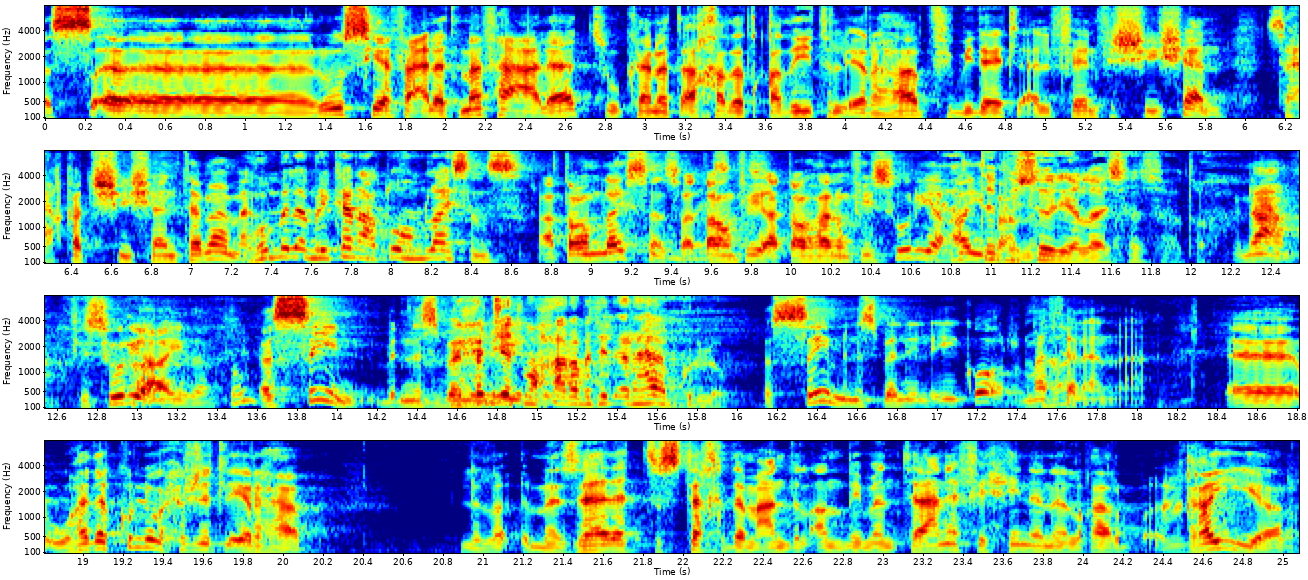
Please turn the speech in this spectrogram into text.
آه، آه، آه، روسيا فعلت ما فعلت وكانت أخذت قضية الإرهاب في بداية الألفين في الشيشان. سحقت الشيشان تماما. هم الأمريكان أعطوهم license أعطوهم license أعطوهم في أعطوها لهم في سوريا حتى أيضا. في سوريا license اعطوه نعم في سوريا أيضا. الصين بالنسبة بحجة محاربة الإرهاب كله. الصين بالنسبة للإيغور مثلا. آه وهذا كله بحجة الإرهاب. ما زالت تستخدم عند الأنظمة تاعنا في حين أن الغرب غير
